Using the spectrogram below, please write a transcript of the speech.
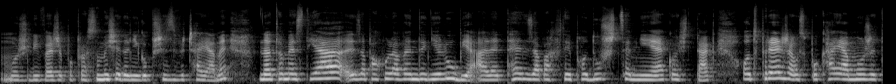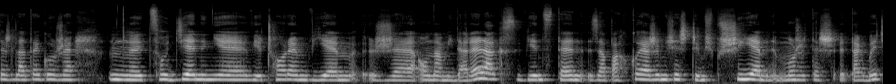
możliwe, że po prostu my się do niego przyzwyczajamy. Natomiast ja zapachu lawendy nie lubię, ale ten zapach w tej poduszce mnie jakoś tak odpręża, uspokaja. Może też dlatego, że mm, codziennie wieczorem wiem, że ona mi da relaks, więc ten zapach kojarzy mi się z czymś przyjemnym. Może też tak być.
